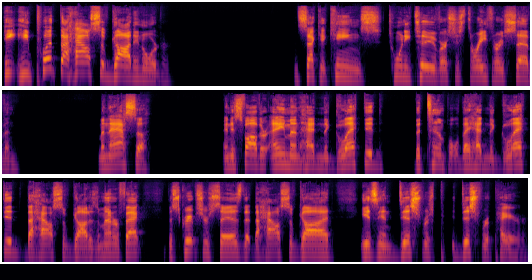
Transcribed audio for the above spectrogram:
He, he put the house of God in order. In 2 Kings 22, verses 3 through 7, Manasseh and his father Amon had neglected the temple. They had neglected the house of God. As a matter of fact, the scripture says that the house of God is in disrepair.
